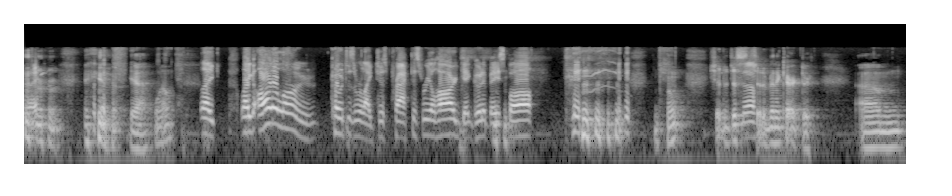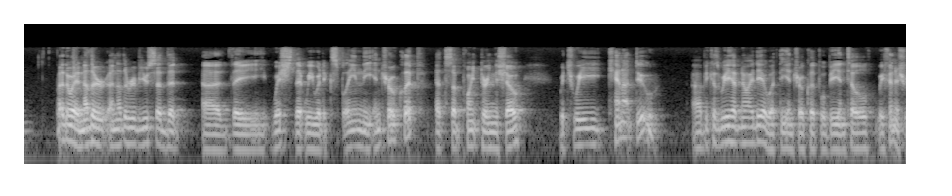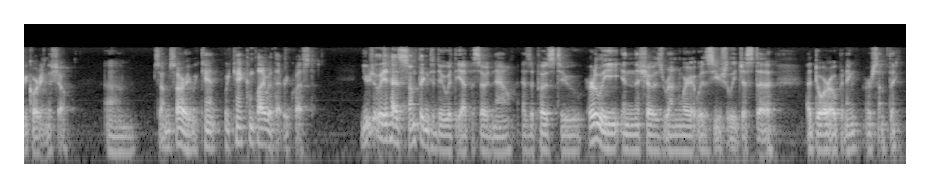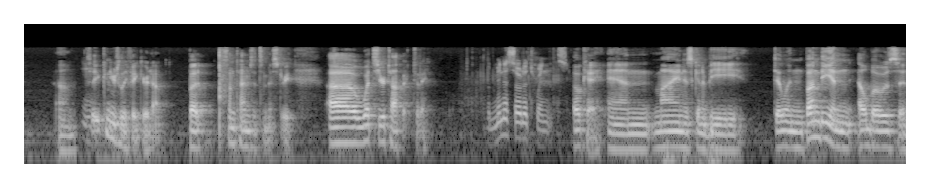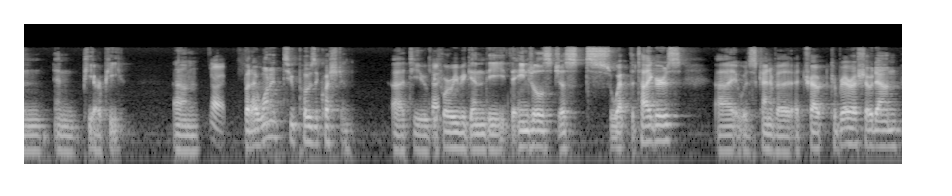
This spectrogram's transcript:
way yeah. Well. like like all along coaches were like just practice real hard get good at baseball no, should have just No. should have been a character. Um, by the way, another another review said that uh, they wish that we would explain the intro clip at some point during the show, which we cannot do uh, because we have no idea what the intro clip will be until we finish recording the show. Um, so I'm sorry, we can't we can't comply with that request. Usually it has something to do with the episode now, as opposed to early in the show's run where it was usually just a, a door opening or something. Um, So you can usually figure it out, but sometimes it's a mystery. Uh, what's your topic today? the minnesota twins Okay, and mine is going to be Dylan Bundy and elbows and and PRP. Um, all right but I wanted to pose a question uh, to you Okay. before we begin. The the Angels just swept the Tigers. Uh, it was kind of a, a Trout Cabrera showdown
